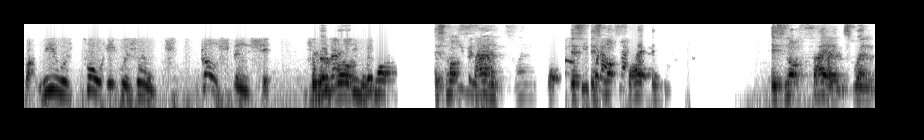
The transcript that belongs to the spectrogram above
but we was taught it was all ghosts and shit. So we've bro, actually it's not, it's not science when it's, it's not science. It's not science when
